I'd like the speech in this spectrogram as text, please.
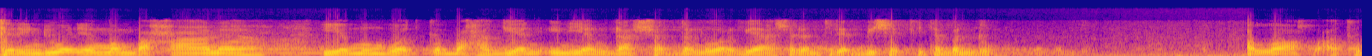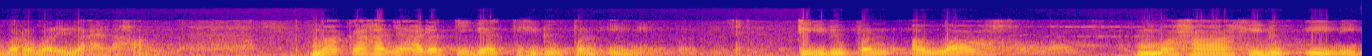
Kerinduan yang membahana, yang membuat kebahagiaan ini yang dahsyat dan luar biasa dan tidak bisa kita bendung. Allahu Akbar walillahilhamd. Maka hanya ada tiga kehidupan ini. Kehidupan Allah maha hidup ini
